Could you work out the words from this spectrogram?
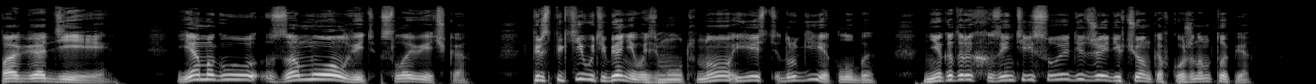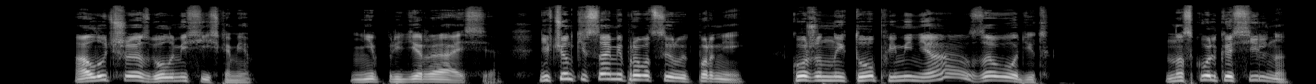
«Погоди, я могу замолвить словечко. В перспективу тебя не возьмут, но есть другие клубы. Некоторых заинтересует диджей-девчонка в кожаном топе. А лучше с голыми сиськами. Не придирайся. Девчонки сами провоцируют парней. Кожаный топ и меня заводит. Насколько сильно?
